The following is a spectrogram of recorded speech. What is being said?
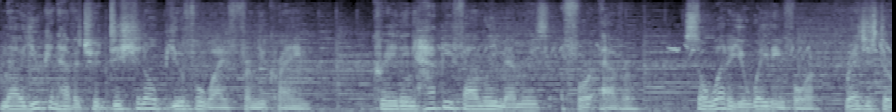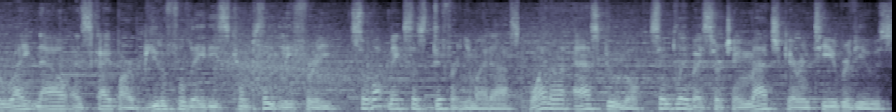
Now you can have a traditional beautiful wife from Ukraine, creating happy family memories forever. So what are you waiting for? Register right now and Skype our beautiful ladies completely free. So what makes us different, you might ask? Why not ask Google simply by searching Match Guarantee Reviews?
